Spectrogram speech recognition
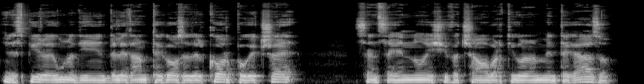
Il respiro è una di, delle tante cose del corpo che c'è senza che noi ci facciamo particolarmente caso,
